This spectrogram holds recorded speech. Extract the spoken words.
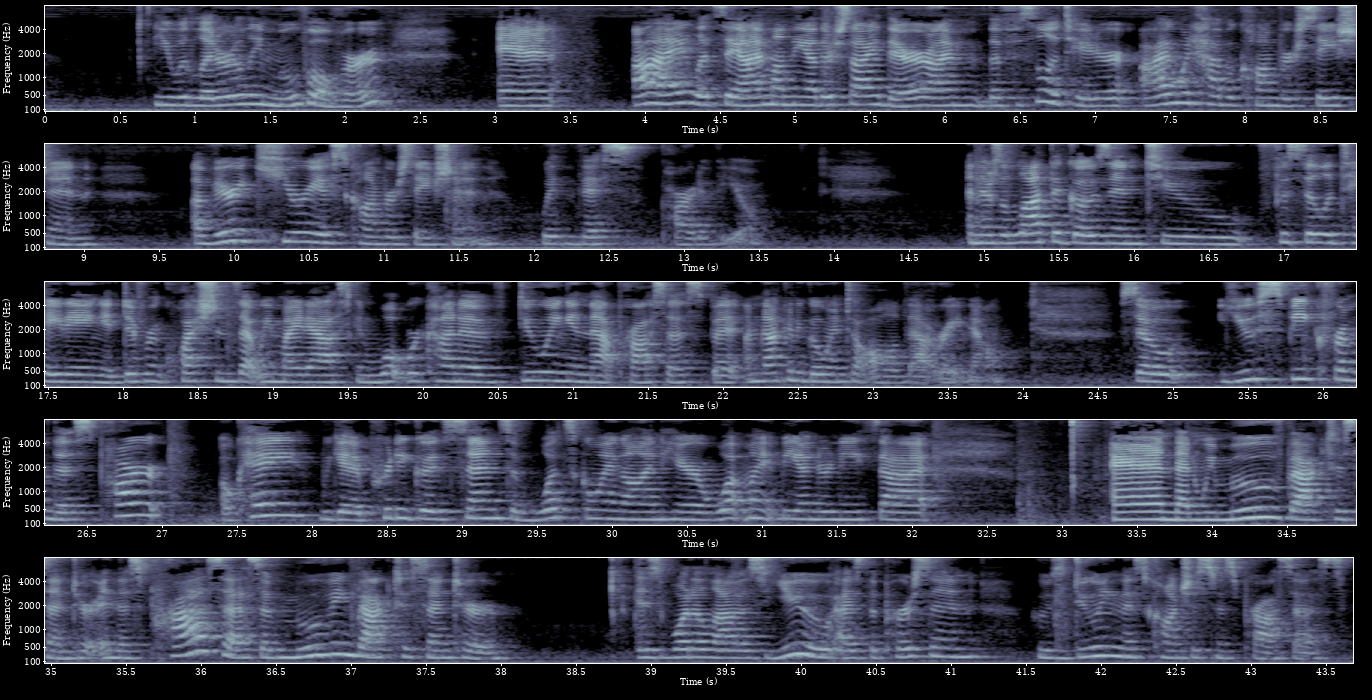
you would literally move over and i let's say i'm on the other side there i'm the facilitator i would have a conversation a very curious conversation with this part of you and there's a lot that goes into facilitating and different questions that we might ask and what we're kind of doing in that process, but I'm not going to go into all of that right now. So you speak from this part, okay, we get a pretty good sense of what's going on here, what might be underneath that. And then we move back to center. And this process of moving back to center is what allows you, as the person who's doing this consciousness process,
